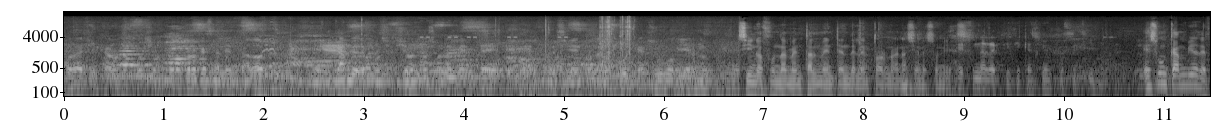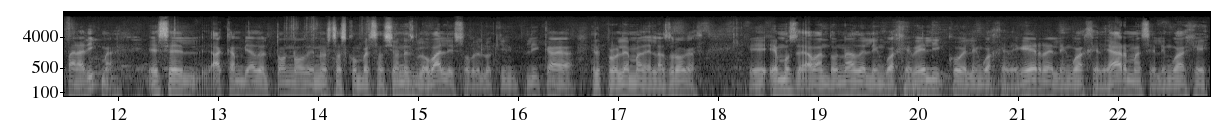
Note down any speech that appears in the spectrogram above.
poder fijar una posición. Pero creo que es alentador el cambio de posición, no solamente en el presidente de la República, en su gobierno, sino fundamentalmente en el entorno de Naciones Unidas. Es una rectificación positiva. Es un cambio de paradigma, es el, ha cambiado el tono de nuestras conversaciones globales sobre lo que implica el problema de las drogas. Eh, hemos abandonado el lenguaje bélico, el lenguaje de guerra, el lenguaje de armas, el lenguaje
